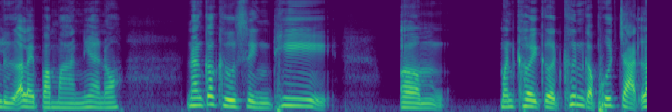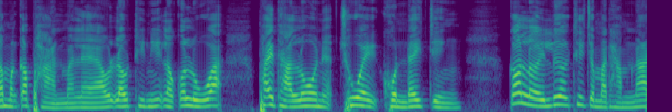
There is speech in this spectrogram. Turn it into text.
หรืออะไรประมาณเนี่ยเนาะนั่นก็คือสิ่งที่เอ่อมันเคยเกิดขึ้นกับผู้จัดแล้วมันก็ผ่านมาแล้ว แล้วทีนี้เราก็รู้ว่าไพ่ทาโร่เนี่ยช่วยคนได้จริง ก็เลยเลือกที่จะมาทำหน้า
